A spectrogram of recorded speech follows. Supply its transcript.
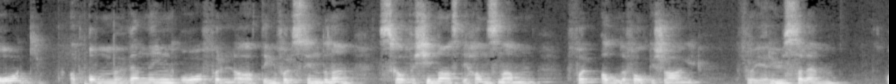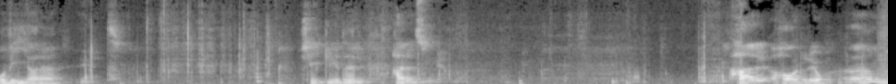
og at omvending og forlating for syndene skal forkynnes i hans navn for alle folkeslag, fra Jerusalem og videre ut. Slik lyder Herrens ord. Her har dere jo um,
